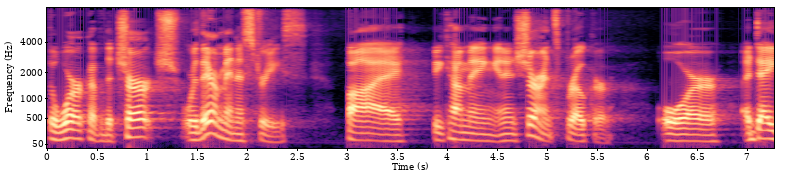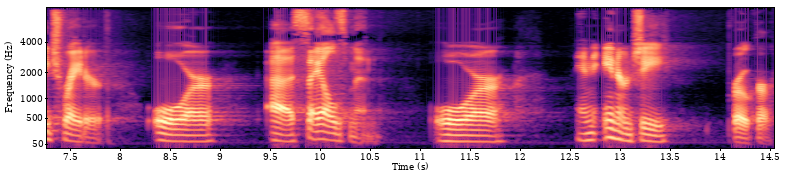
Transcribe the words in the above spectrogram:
the work of the church or their ministries by becoming an insurance broker or a day trader or a salesman or an energy broker.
